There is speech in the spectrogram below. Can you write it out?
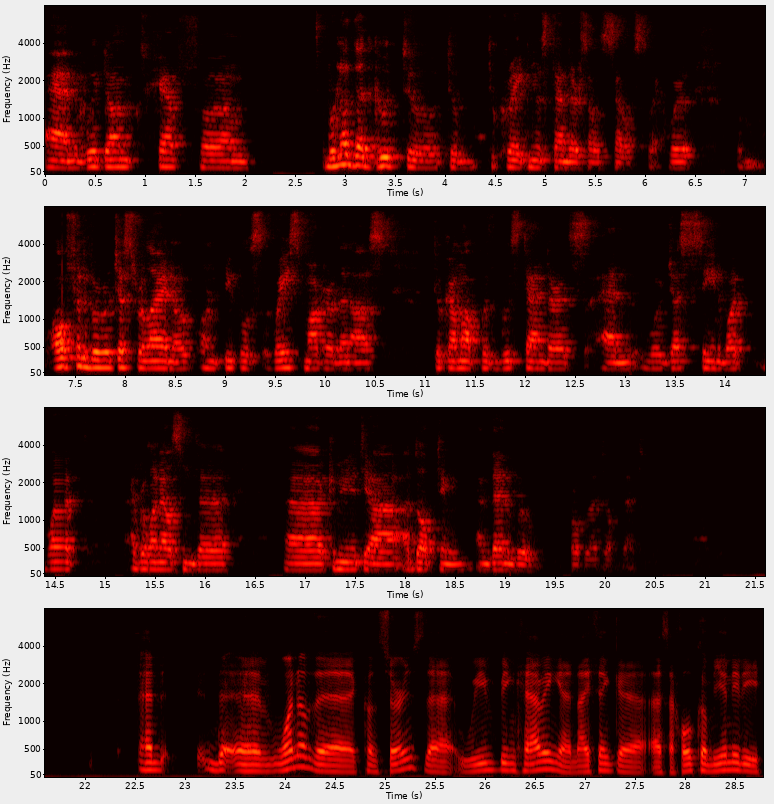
and we don't have. Um, we're not that good to to to create new standards ourselves. Like we're often we are just relying on, on people way smarter than us to come up with good standards, and we're just seeing what what everyone else in the uh, community are adopting, and then we'll probably adopt that. And the, uh, one of the concerns that we've been having, and I think uh, as a whole community,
